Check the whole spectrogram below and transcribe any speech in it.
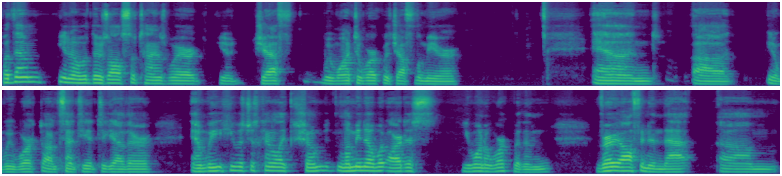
But then you know there's also times where you know Jeff, we want to work with Jeff Lemire, and uh, you know we worked on Sentient together, and we he was just kind of like show me, let me know what artists you want to work with, and very often in that um,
